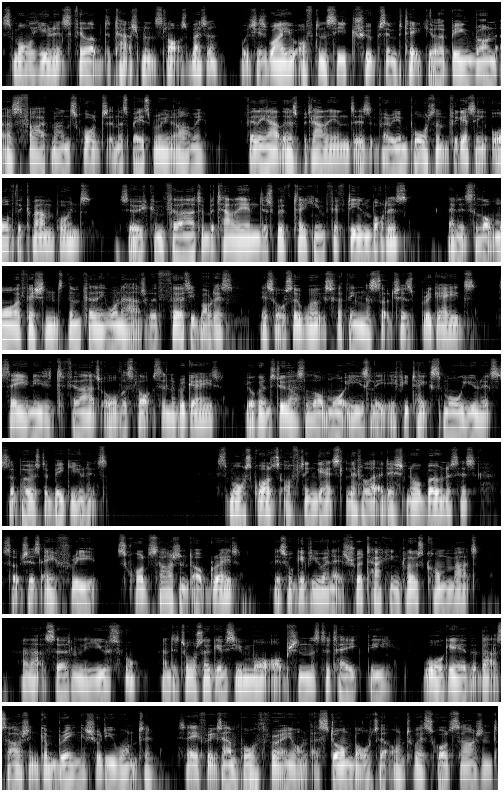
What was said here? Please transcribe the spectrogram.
Smaller units fill up detachment slots better, which is why you often see troops in particular being run as five man squads in the Space Marine Army. Filling out those battalions is very important for getting all of the command points, so if you can fill out a battalion just with taking 15 bodies, then it's a lot more efficient than filling one out with 30 bodies. This also works for things such as brigades. Say you needed to fill out all the slots in a brigade, you're going to do that a lot more easily if you take small units as opposed to big units. Small squads often get little additional bonuses, such as a free squad sergeant upgrade. This will give you an extra attack in close combat, and that's certainly useful. And it also gives you more options to take the war gear that that sergeant can bring should you want to. Say, for example, throwing on a Stormbolter onto a squad sergeant.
